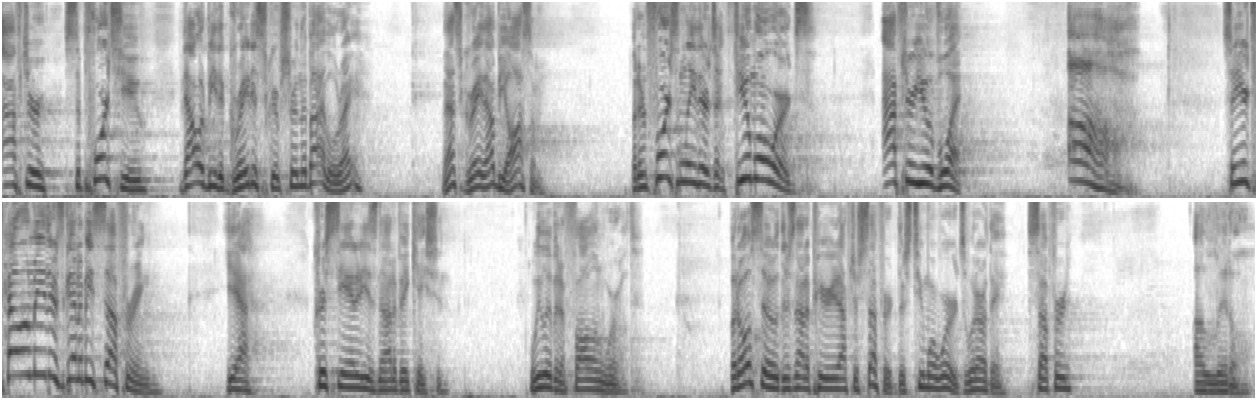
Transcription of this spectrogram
after support you, that would be the greatest scripture in the Bible, right? That's great. That would be awesome. But unfortunately, there's a few more words. After you have what? Oh. So you're telling me there's going to be suffering. Yeah. Christianity is not a vacation. We live in a fallen world. But also, there's not a period after suffered. There's two more words. What are they? Suffered a little.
